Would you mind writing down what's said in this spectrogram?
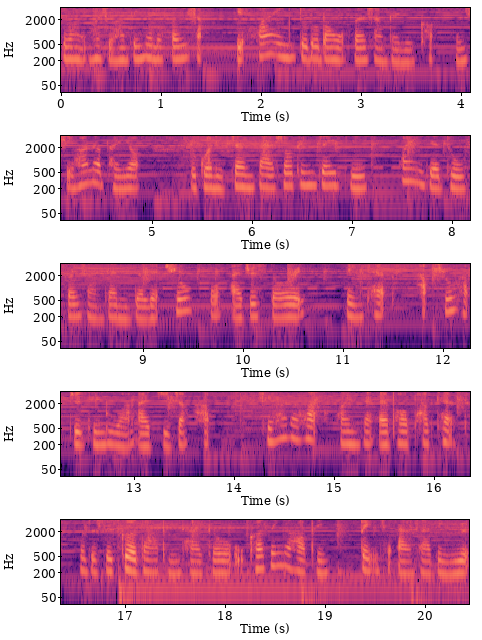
希望你会喜欢今天的分享，也欢迎多多帮我分享给你可很喜欢的朋友。如果你正在收听这一集，欢迎截图分享在你的脸书或 IG Story，并 tag 好书好剧听不完 IG 账号。喜欢的话，欢迎在 Apple Podcast 或者是各大平台给我五颗星的好评，并且按下订阅，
